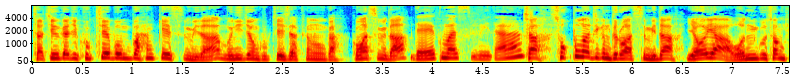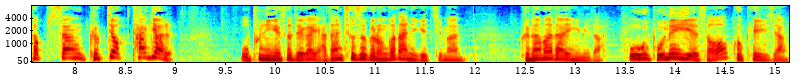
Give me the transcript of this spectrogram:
자, 지금까지 국제본부 함께 했습니다. 문희정 국제이사평론가 고맙습니다. 네, 고맙습니다. 자, 속보가 지금 들어왔습니다. 여야 원구성 협상 극적 타결. 오프닝에서 제가 야단쳐서 그런 건 아니겠지만 그나마 다행입니다. 오후 본회의에서 국회의장,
